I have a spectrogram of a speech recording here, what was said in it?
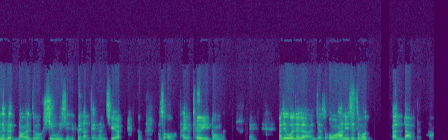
那个老人怎么咻一下就飞上天上去了？他说，哦，他有特异功能，哎，他就问那个老人家说，哇，你是怎么办到的啊？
